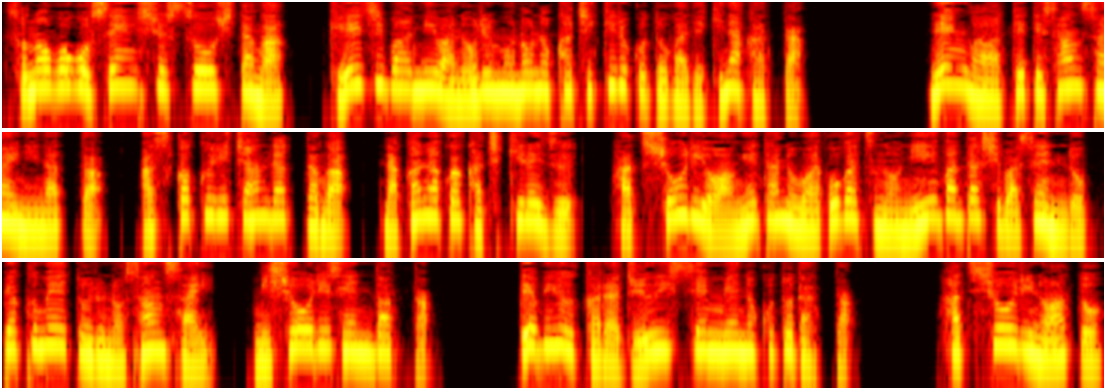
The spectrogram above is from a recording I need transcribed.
その後5戦出走したが、掲示板には乗るものの勝ち切ることができなかった。年が明けて3歳になったアスカクリちゃんだったが、なかなか勝ち切れず、初勝利を挙げたのは5月の新潟芝1600メートルの3歳、未勝利戦だった。デビューから11戦目のことだった。初勝利の後、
